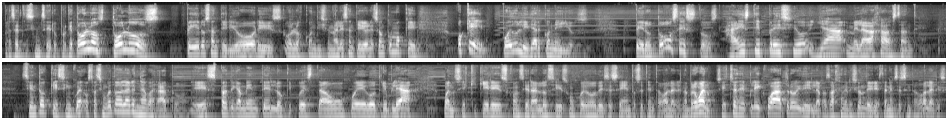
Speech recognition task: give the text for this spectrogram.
para serte sincero, porque todos los, todos los peros anteriores o los condicionales anteriores son como que, ok, puedo lidiar con ellos, pero todos estos a este precio ya me la baja bastante. Siento que 50, o sea, 50 dólares no es barato, es prácticamente lo que cuesta un juego AAA. Bueno, si es que quieres considerarlo si es un juego de 60 o 70 dólares, ¿no? Pero bueno, si esto es de Play 4 y de la pasada generación debería estar en 60 dólares.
